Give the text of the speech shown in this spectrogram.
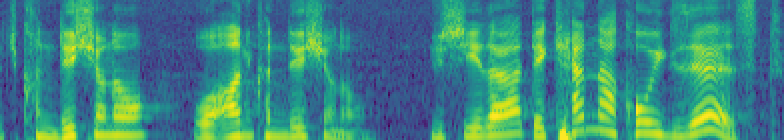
It's conditional or unconditional. You see that? They cannot coexist.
